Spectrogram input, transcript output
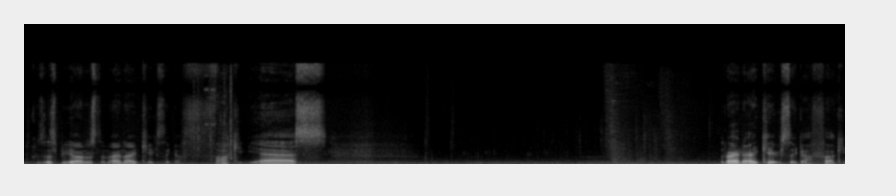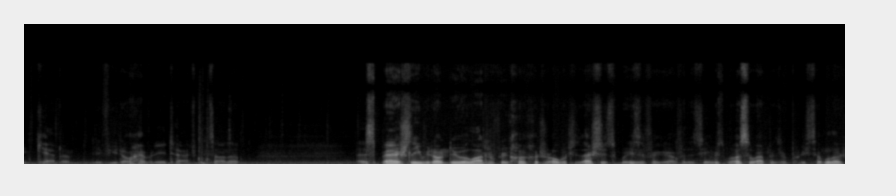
Because let's be honest, the 99 kicks like a fuck. Yes. The 99 kicks like a fucking cannon if you don't have any attachments on it. Especially if you don't do a lot of recoil control, which is actually some easy to figure out for this game, because most of the weapons are pretty similar.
